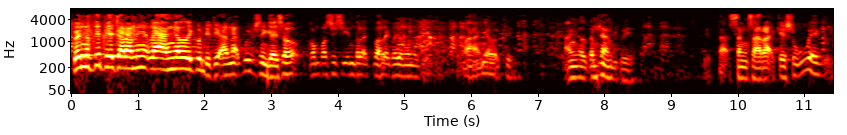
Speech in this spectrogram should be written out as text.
Gue ngerti piye carane langel iku didik anakku sehingga iso komposisi intelektual kaya ngono kuwi. Angel kuwi. Angel tenan kuwi. Tak sengsarake suwe kuwi.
